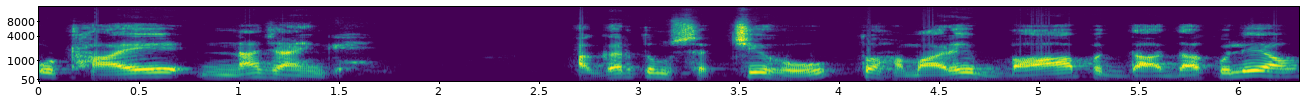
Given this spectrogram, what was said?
اٹھائے نہ جائیں گے۔ اگر تم سچے ہو تو ہمارے باپ دادا کو لے آؤ۔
